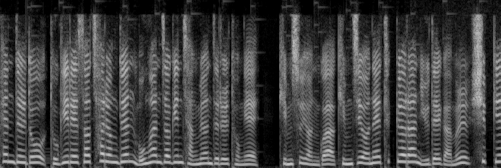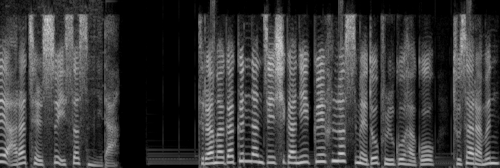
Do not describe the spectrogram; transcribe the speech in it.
팬들도 독일에서 촬영된 몽환적인 장면들을 통해 김수현과 김지원의 특별한 유대감을 쉽게 알아챌 수 있었습니다. 드라마가 끝난 지 시간이 꽤 흘렀음에도 불구하고 두 사람은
